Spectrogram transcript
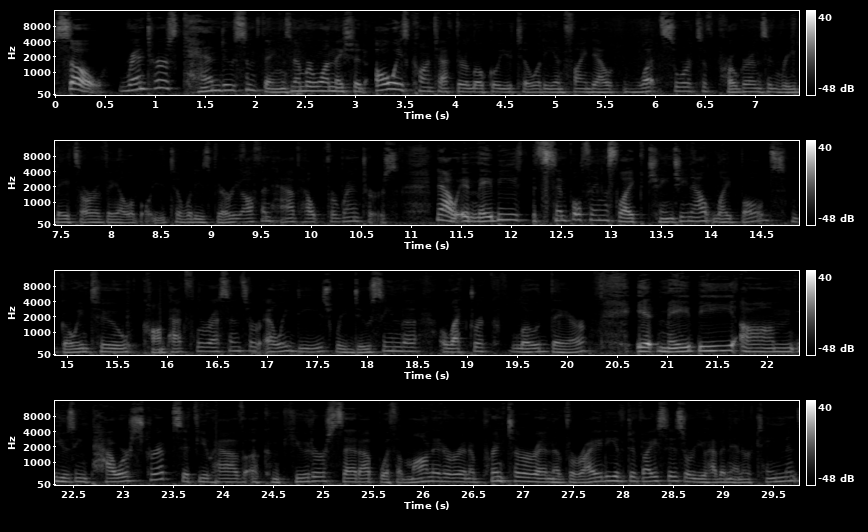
So, renters can do some things. Number one, they should always contact their local utility and find out what sorts of programs and rebates are available. Utilities very often have help for renters. Now, it may be simple things like changing out light bulbs, going to compact fluorescents or LEDs, reducing the electric load there. It may be um, using power strips if you have a computer set up with a monitor and a printer and a variety of devices, or you have an entertainment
